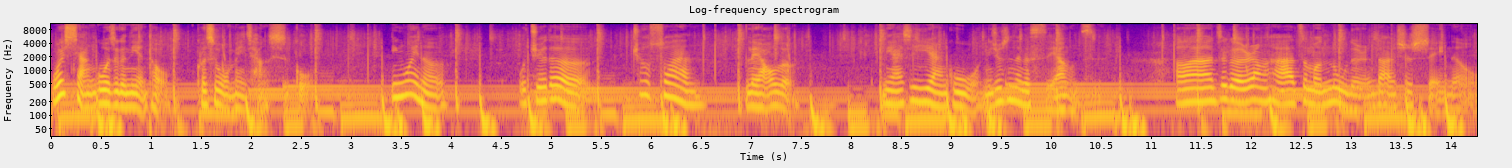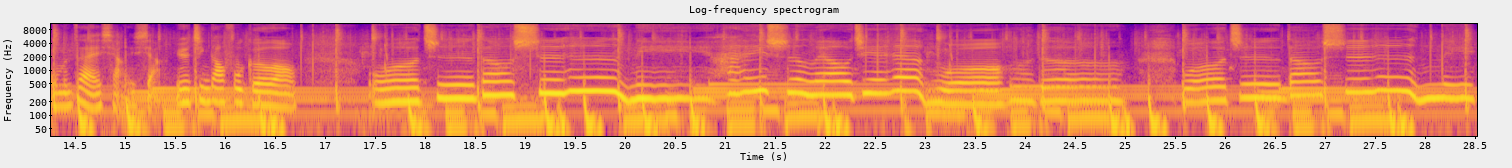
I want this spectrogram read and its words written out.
我想过这个念头，可是我没尝试过。因为呢，我觉得就算聊了，你还是依然顾我，你就是那个死样子。好啦，这个让他这么怒的人到底是谁呢？我们再来想一想，因为进到副歌喽。我知道是你，还是了解我的。我知道是你，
